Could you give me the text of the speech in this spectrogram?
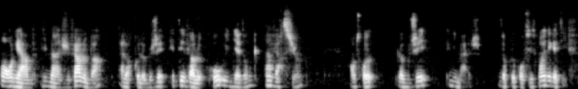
on regarde l'image vers le bas, alors que l'objet était vers le haut, il y a donc inversion entre l'objet et l'image. Donc le grossissement est négatif.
